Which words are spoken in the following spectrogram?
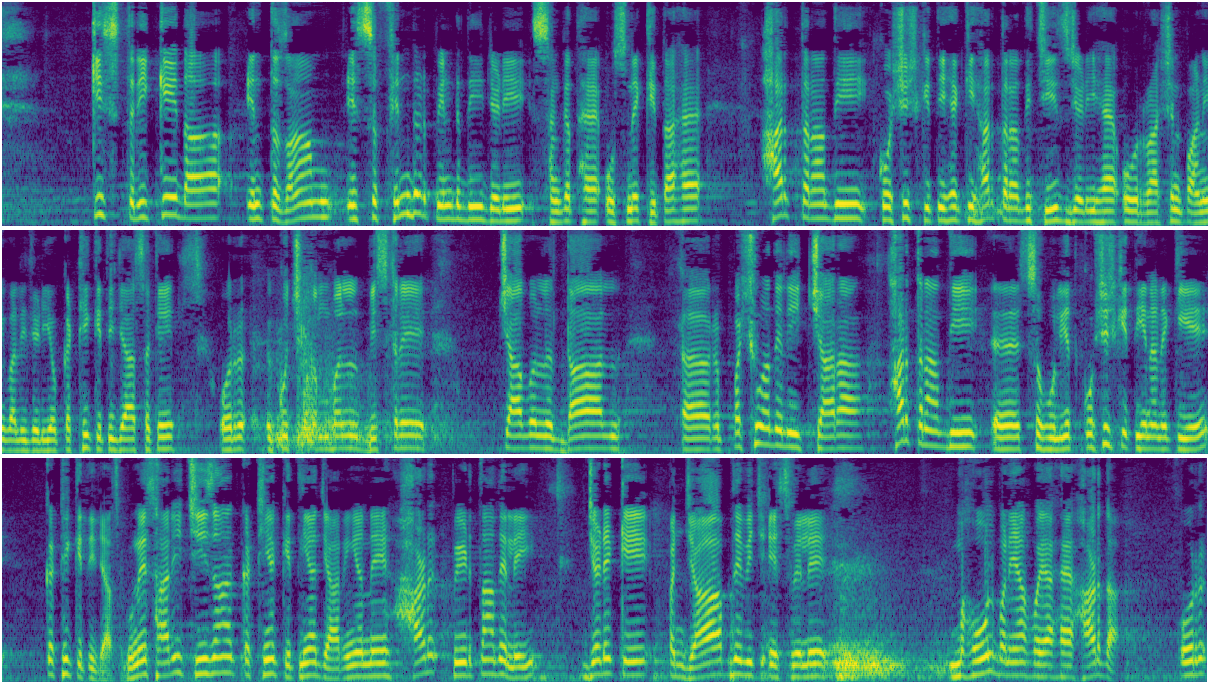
ਕਿਸ ਤਰੀਕੇ ਦਾ ਇੰਤਜ਼ਾਮ ਇਸ ਫਿੰਦੜ ਪਿੰਡ ਦੀ ਜਿਹੜੀ ਸੰਗਤ ਹੈ, ਉਸਨੇ ਕੀਤਾ ਹੈ। ਹਰ ਤਰ੍ਹਾਂ ਦੀ ਕੋਸ਼ਿਸ਼ ਕੀਤੀ ਹੈ ਕਿ ਹਰ ਤਰ੍ਹਾਂ ਦੀ ਚੀਜ਼ ਜਿਹੜੀ ਹੈ, ਉਹ ਰਾਸ਼ਨ ਪਾਣੀ ਵਾਲੀ ਜਿਹੜੀ ਹੈ, ਉਹ ਇਕੱਠੀ ਕੀਤੀ ਜਾ ਸਕੇ। ਔਰ ਕੁਝ ਕੰਬਲ, ਬਿਸਤਰੇ ਚਾਵਲ, ਦਾਲ, ਔਰ ਪਸ਼ੂਆਂ ਦੇ ਲਈ ਚਾਰਾ, ਹਰ ਤਰ੍ਹਾਂ ਦੀ ਸਹੂਲੀਅਤ ਕੋਸ਼ਿਸ਼ ਕੀਤੀ ਇਹਨਾਂ ਨੇ ਕਿ ਇਹ ਇਕੱਠੀ ਕੀਤੀ ਜਾ ਸਕੇ ਹੁਣ ਇਹ ਸਾਰੀ ਚੀਜ਼ਾਂ ਇਕੱਠੀਆਂ ਕੀਤੀਆਂ ਜਾ ਰਹੀਆਂ ਨੇ ਹੜ੍ਹ ਪੀੜਤਾਂ ਦੇ ਲਈ, ਜਿਹੜੇ ਕਿ ਪੰਜਾਬ ਦੇ ਵਿੱਚ ਇਸ ਵੇਲੇ ਮਾਹੌਲ ਬਣਿਆ ਹੋਇਆ ਹੈ ਹੜ੍ਹ ਦਾ। ਔਰ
